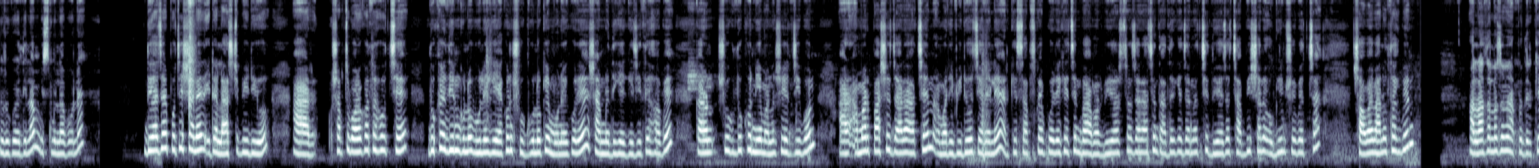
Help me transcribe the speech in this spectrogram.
শুরু করে দিলাম বিসমিল্লা বলে। দুই হাজার পঁচিশ সালের এটা লাস্ট ভিডিও আর সবচেয়ে বড় কথা হচ্ছে, দুঃখের দিনগুলো ভুলে গিয়ে এখন সুখগুলোকে মনে করে সামনের দিকে এগিয়ে যেতে হবে। কারণ সুখ দুঃখ নিয়ে মানুষের জীবন। আর আমার পাশে যারা আছেন, আমার এই ভিডিও চ্যানেলে আর কি সাবস্ক্রাইব করে রেখেছেন বা আমার ভিউয়ার্সরা যারা আছেন, তাদেরকে জানাচ্ছি দুই হাজার ছাব্বিশ সালে অগ্রিম শুভেচ্ছা। সবাই ভালো থাকবেন। আল্লাহ তালা যেন আপনাদেরকে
